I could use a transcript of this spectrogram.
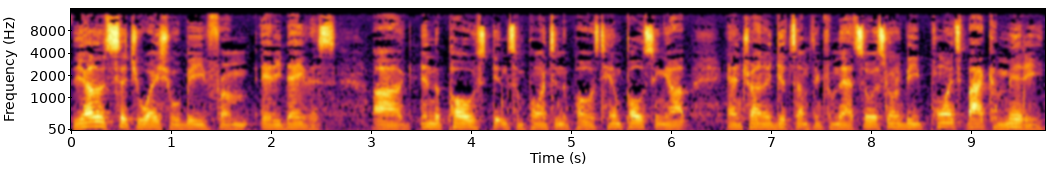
The other situation will be from Eddie Davis. Uh, in the post, getting some points in the post, him posting up and trying to get something from that. So it's going to be points by committee.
